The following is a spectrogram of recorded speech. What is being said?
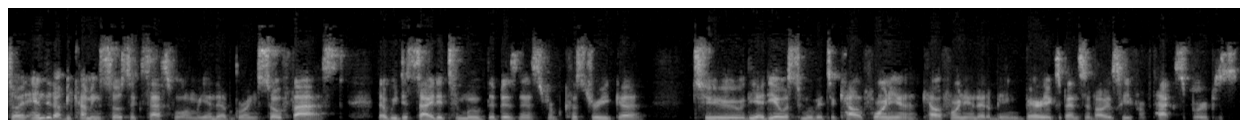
so it ended up becoming so successful, and we ended up growing so fast that we decided to move the business from Costa Rica to the idea was to move it to California. California ended up being very expensive, obviously, for tax purposes.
